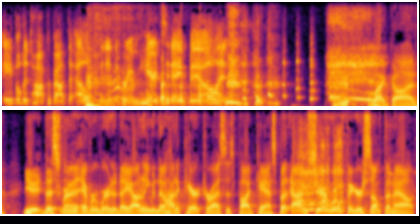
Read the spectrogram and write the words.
able to talk about the elephant in the room here today, Bill. And oh my God. You, this ran everywhere today. I don't even know how to characterize this podcast, but I'm sure we'll figure something out.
